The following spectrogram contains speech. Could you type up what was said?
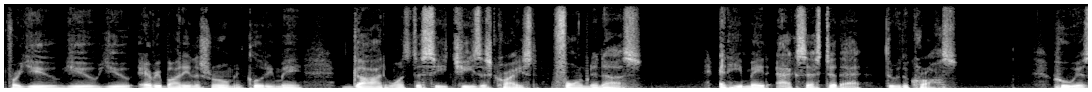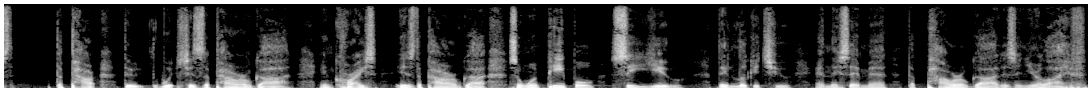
for you, you, you, everybody in this room, including me, God wants to see Jesus Christ formed in us. And He made access to that through the cross, who is the power, which is the power of God. And Christ is the power of God. So when people see you, they look at you and they say, Man, the power of God is in your life.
